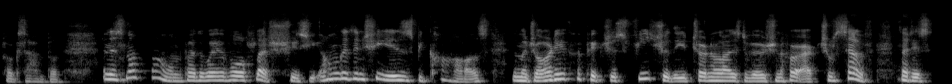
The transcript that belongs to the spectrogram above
for example. And is not known by the way of all flesh. She's younger than she is because the majority of her pictures feature the eternalized version of her actual self. That is,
